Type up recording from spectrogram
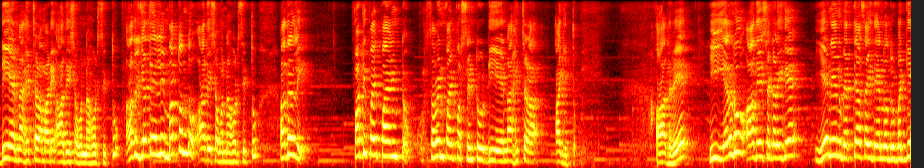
ಡಿ ಎನ್ನು ಹೆಚ್ಚಳ ಮಾಡಿ ಆದೇಶವನ್ನು ಹೊರಡಿಸಿತ್ತು ಅದರ ಜೊತೆಯಲ್ಲಿ ಮತ್ತೊಂದು ಆದೇಶವನ್ನು ಹೊರಡಿಸಿತ್ತು ಅದರಲ್ಲಿ forty five point seven five percent D ಎನ್ನು ಹೆಚ್ಚಳ ಆಗಿತ್ತು. ಆದರೆ ಈ ಎರಡು ಆದೇಶಗಳಿಗೆ ಏನೇನು ವ್ಯತ್ಯಾಸ ಇದೆ ಅನ್ನೋದ್ರ ಬಗ್ಗೆ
